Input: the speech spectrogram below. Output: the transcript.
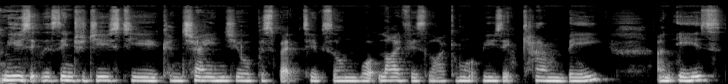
music that's introduced to you can change your perspectives on what life is like and what music can be and is.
